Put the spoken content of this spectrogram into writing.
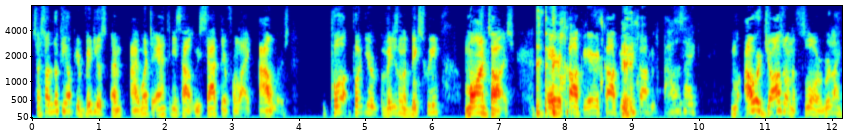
So I started looking up your videos. And I went to Anthony's house. We sat there for like hours. Pull put your videos on the big screen. Montage. Eric Coffie. Eric Coffie. Eric Coffie. I was like, our jaws on the floor. We're like,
